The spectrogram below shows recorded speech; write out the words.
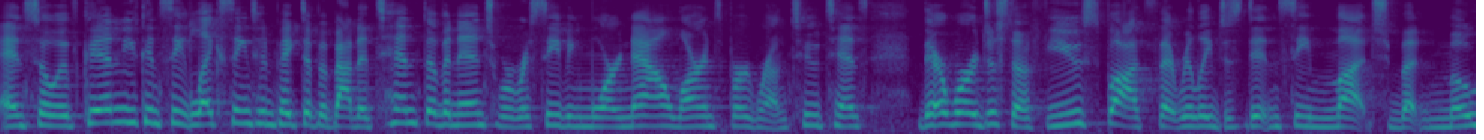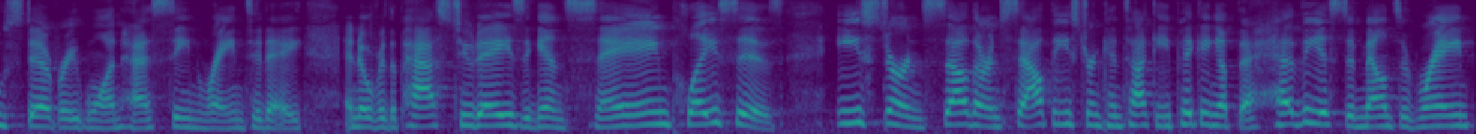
And so if again, you can see Lexington picked up about a tenth of an inch. We're receiving more now. Lawrenceburg around two tenths. There were just a few spots that really just didn't see much, but most everyone has seen rain today. And over the past two days. Again, same places. Eastern, southern, southeastern Kentucky picking up the heaviest amounts of rain.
